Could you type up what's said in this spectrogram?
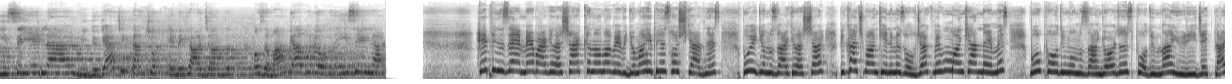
iyi seyirler. Video gerçekten çok emek harcandı. O zaman bir abone olun. İyi seyirler. Hepinize merhaba arkadaşlar kanalıma ve videoma hepiniz hoş geldiniz. Bu videomuzda arkadaşlar birkaç mankenimiz olacak ve bu mankenlerimiz bu podyumumuzdan gördüğünüz podyumdan yürüyecekler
